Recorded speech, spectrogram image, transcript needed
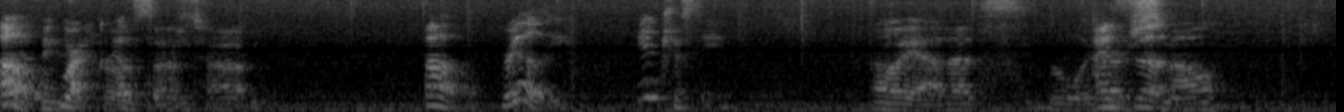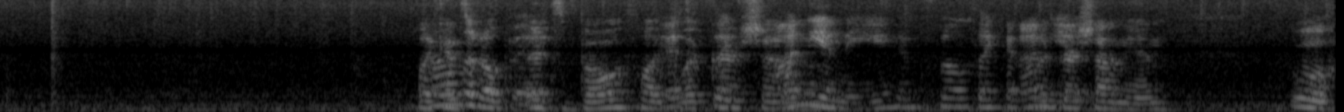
I Oh, think right. it grows on top. Oh, really? Interesting. Oh yeah, that's the I licorice smell- smell. Like A it's, little bit. It's both like it's licorice like and oniony. It smells like an onion. licorice onion. Ooh.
